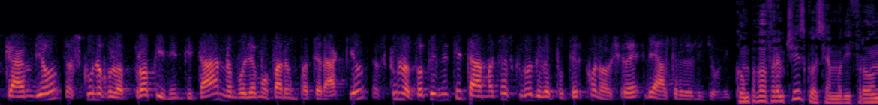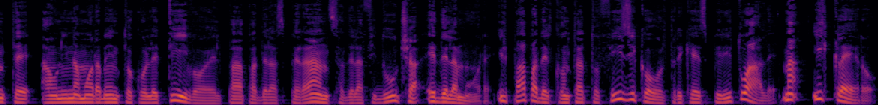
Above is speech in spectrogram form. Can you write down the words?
scambio, ciascuno con la propria identità, non vogliamo fare un pateracchio, ciascuno ha la propria identità, ma ciascuno deve poter conoscere le altre religioni. Con Papa Francesco siamo di fronte a un innamoramento collettivo, è il Papa della speranza, della fiducia e dell'amore, il Papa del contatto fisico oltre che spirituale, ma il clero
